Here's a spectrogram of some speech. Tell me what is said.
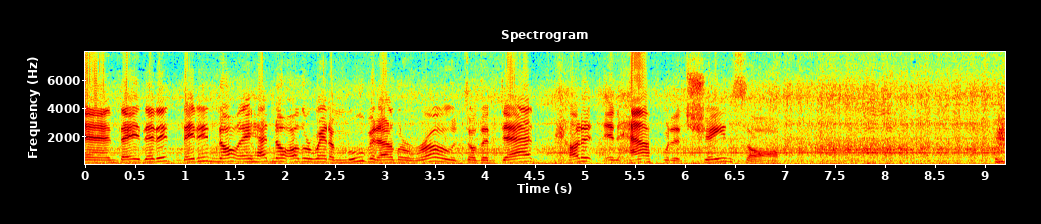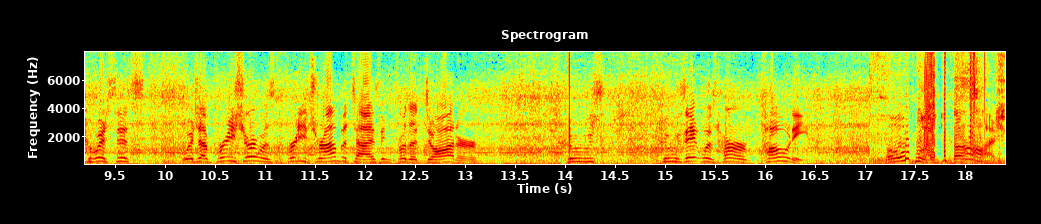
And they, they didn't they didn't know they had no other way to move it out of the road. So the dad cut it in half with a chainsaw. which is which I'm pretty sure was pretty traumatizing for the daughter whose whose it was her pony. Oh my gosh.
